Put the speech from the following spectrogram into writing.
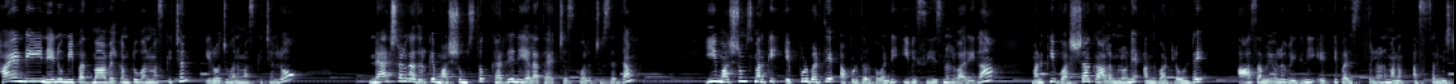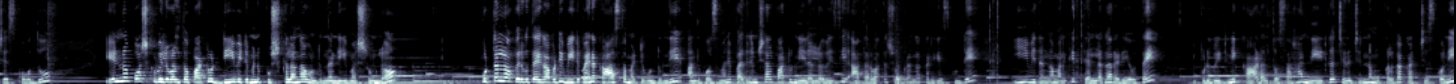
Hi అండి నేను మీ పద్మ. వెల్కమ్ టు వన్ మస్ కిచెన్. ఈరోజు వన్ మస్ కిచెన్లో న్యాచురల్గా దొరికే మష్రూమ్స్తో కర్రీని ఎలా తయారు చేసుకోవాలో చూసేద్దాం. ఈ మష్రూమ్స్ మనకి ఎప్పుడు పడితే అప్పుడు దొరకవండి. ఇవి సీజనల్ వారీగా మనకి వర్షాకాలంలోనే అందుబాటులో ఉంటాయి. ఆ సమయంలో వీటిని ఎట్టి పరిస్థితుల్లోనూ మనం అస్సలు మిస్ చేసుకోవద్దు. ఎన్నో పోషక విలువలతో పాటు డి విటమిన్ పుష్కలంగా ఉంటుందండి ఈ మష్రూమ్లో పుట్టల్లో పెరుగుతాయి కాబట్టి వీటిపైన కాస్త మట్టి ఉంటుంది. అందుకోసమని పది నిమిషాల పాటు నీళ్ళల్లో వేసి ఆ తర్వాత శుభ్రంగా కడిగేసుకుంటే ఈ విధంగా మనకి తెల్లగా రెడీ అవుతాయి. ఇప్పుడు వీటిని కాడలతో సహా నీట్గా చిన్న చిన్న ముక్కలుగా కట్ చేసుకొని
